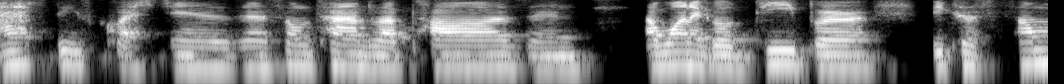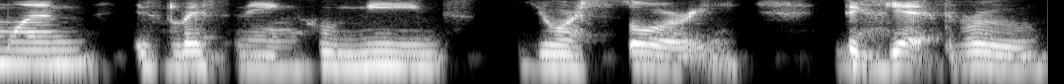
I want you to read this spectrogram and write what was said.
ask these questions. And sometimes I pause and I want to go deeper because someone is listening who needs your story to yeah. get through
